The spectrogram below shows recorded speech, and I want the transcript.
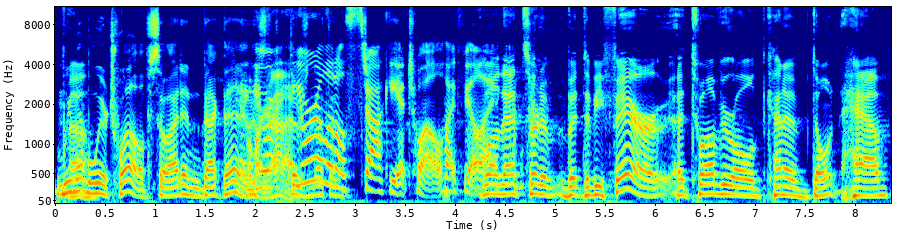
We met when we were 12, so I didn't back then. It You was- were, God. you there's were a little stocky at 12, I feel like. Well, that's sort of, but to be fair, a 12 year old kind of don't have,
